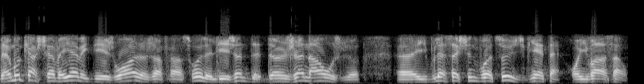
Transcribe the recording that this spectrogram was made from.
Ben moi, quand je travaillais avec des joueurs, Jean-François, les jeunes d'un jeune âge, là, euh, ils voulaient s'acheter une voiture, je dis viens-t'en, on y va ensemble.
